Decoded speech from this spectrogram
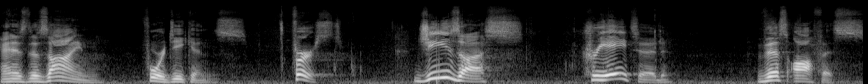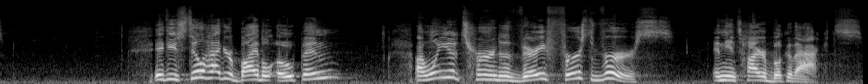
and his design for deacons. First, Jesus created this office. If you still have your Bible open, I want you to turn to the very first verse in the entire book of Acts.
